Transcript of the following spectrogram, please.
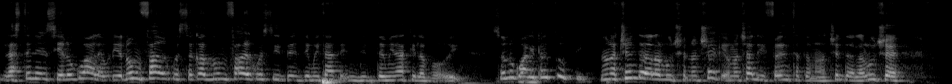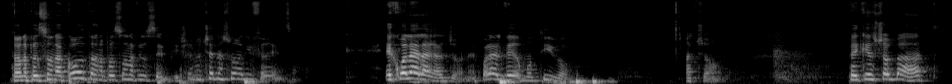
L'astenersi è uguale, vuol dire non fare questa cosa, non fare questi determinati, determinati lavori, sono uguali per tutti. Non accendere la luce, non c'è, non c'è differenza tra non accendere la luce tra una persona colta e una persona più semplice, non c'è nessuna differenza. E qual è la ragione? Qual è il vero motivo a ciò? Perché il Shabbat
